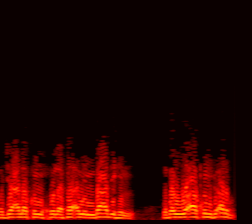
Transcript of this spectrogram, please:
وجعلكم خلفاء من بعدهم وبوأكم في الأرض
